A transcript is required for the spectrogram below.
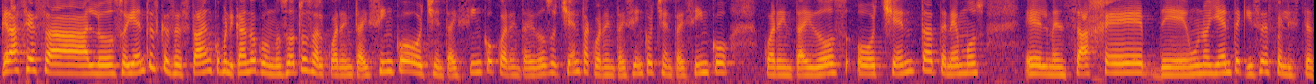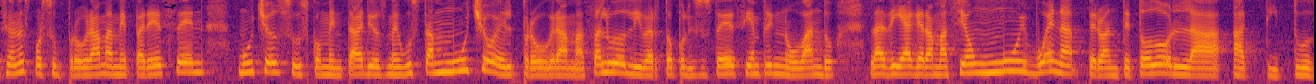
Gracias a los oyentes que se están comunicando con nosotros al 45 85 42 80, 45 85 42 80. Tenemos el mensaje de un oyente que dice felicitaciones por su programa. Me parecen muchos sus comentarios. Me gusta mucho el programa. Saludos Libertópolis, ustedes siempre innovando. La diagramación muy buena, pero ante todo la actitud.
